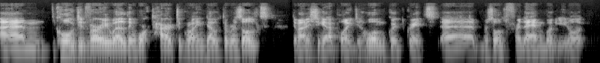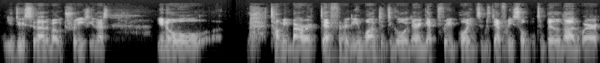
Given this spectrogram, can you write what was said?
Um Cobh did very well. They worked hard to grind out the results. They managed to get a point at home. Good, great uh, result for them. But you know, you do say that about Treaty that, you know, Tommy Barrett definitely wanted to go there and get three points. It was mm-hmm. definitely something to build on where,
